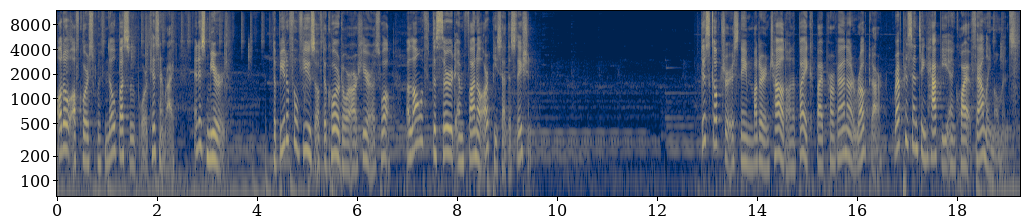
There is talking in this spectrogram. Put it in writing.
although of course with no bus loop or kiss and ride, and is mirrored. The beautiful views of the corridor are here as well, along with the third and final art piece at the station. This sculpture is named Mother and Child on a Bike by Parvana Rogdar, representing happy and quiet family moments.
